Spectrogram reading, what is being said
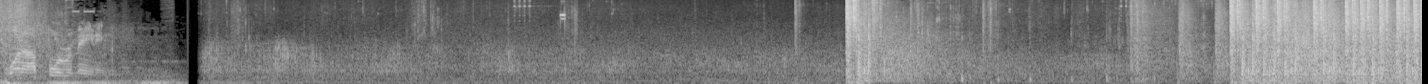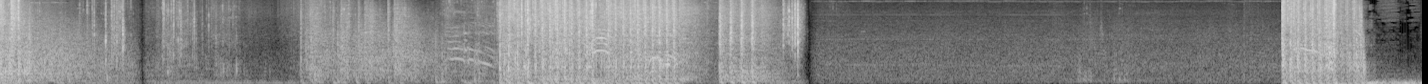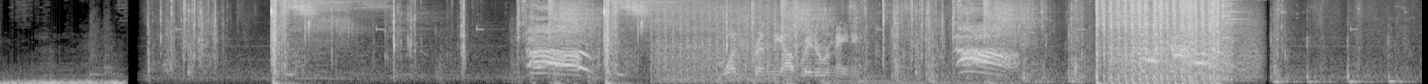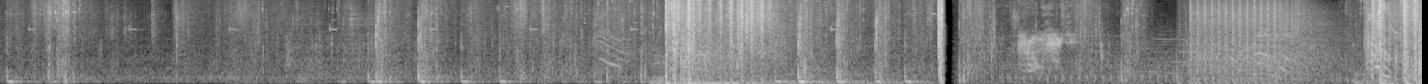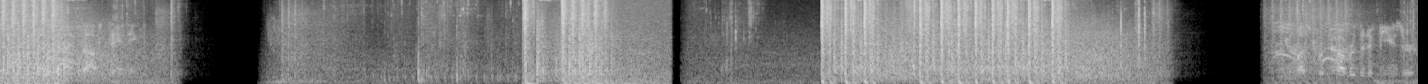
One opfor remaining. One friendly operator remaining. Ah! Recover the defuser.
